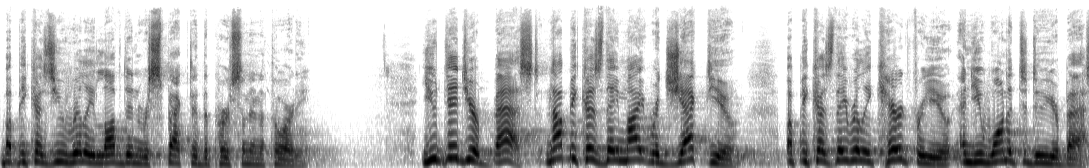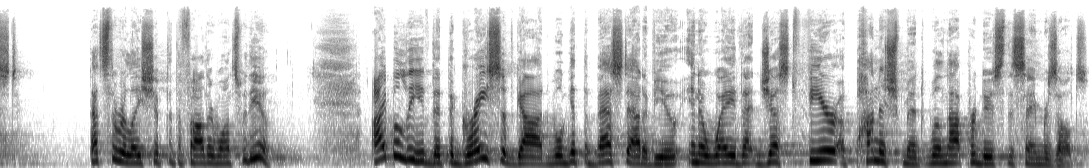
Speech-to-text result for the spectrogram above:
but because you really loved and respected the person in authority? You did your best, not because they might reject you, but because they really cared for you and you wanted to do your best. That's the relationship that the Father wants with you. I believe that the grace of God will get the best out of you in a way that just fear of punishment will not produce the same results.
